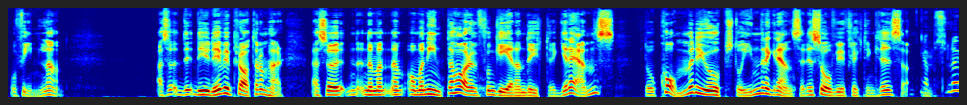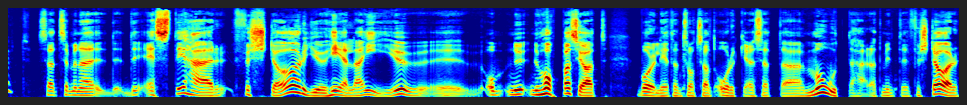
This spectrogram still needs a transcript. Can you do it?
och Finland. Alltså det, det är ju det vi pratar om här. Alltså när man, när, om man inte har en fungerande yttre gräns då kommer det ju uppstå inre gränser, det såg vi i flyktingkrisen. Mm. Absolut. Så att jag menar, det, SD här förstör ju hela EU. Eh, nu, nu, hoppas jag att borgerligheten trots allt orkar sätta mot det här, att de inte förstör,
